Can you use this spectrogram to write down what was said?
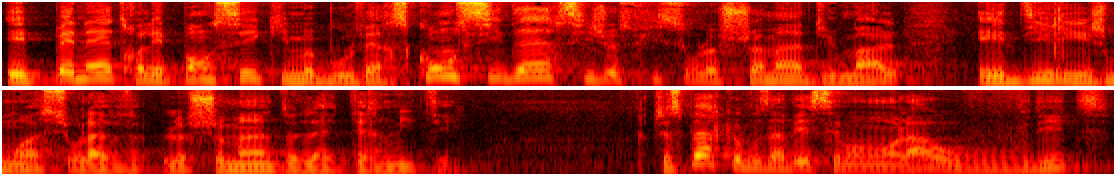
et pénètre les pensées qui me bouleversent. Considère si je suis sur le chemin du mal et dirige-moi sur le chemin de l'éternité. J'espère que vous avez ces moments-là où vous vous dites,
